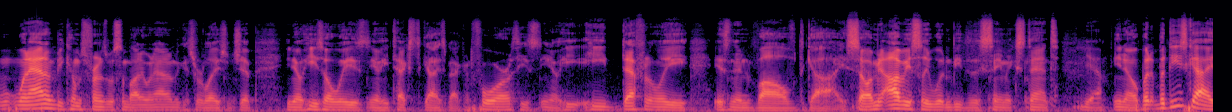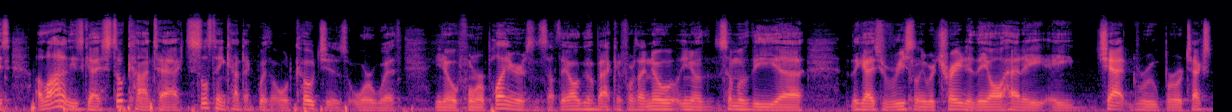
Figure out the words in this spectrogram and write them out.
When Adam becomes friends with somebody, when Adam gets a relationship, you know, he's always, you know, he texts guys back and forth. He's, you know, he he definitely is an involved guy. So I mean, obviously, it wouldn't be to the same extent. Yeah. You know, but but these guys, a lot of these guys still contact, still stay in contact with old coaches or with you know former players and stuff. They all go back and forth. I know, you know, some of the uh, the guys who recently were traded, they all had a, a chat group or a text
